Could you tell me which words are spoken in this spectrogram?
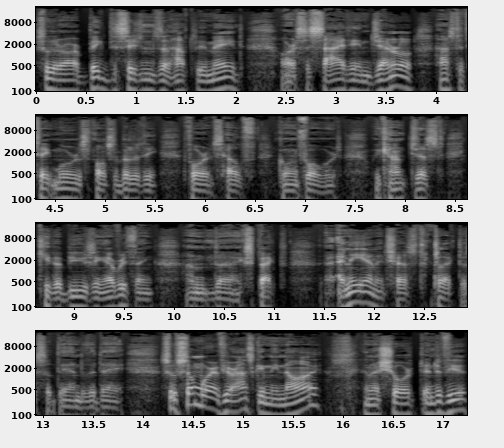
So there are big decisions that have to be made. Our society in general has to take more responsibility for its health going forward. We can't just keep abusing everything and uh, expect any NHS to collect us at the end of the day. So somewhere, if you're asking me now, in a short interview,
